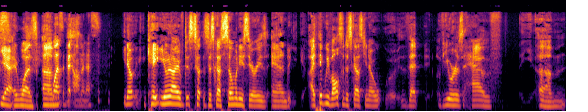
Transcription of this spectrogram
yeah, it was. Um, it was a bit ominous. You know, Kate, you and I have dis- discussed so many series, and I think we've also discussed, you know, that viewers have um,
